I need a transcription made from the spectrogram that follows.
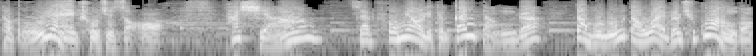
他不愿意出去走，他想在破庙里头干等着，倒不如到外边去逛逛。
